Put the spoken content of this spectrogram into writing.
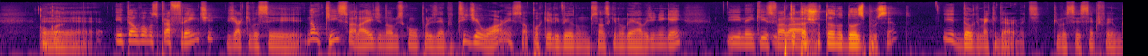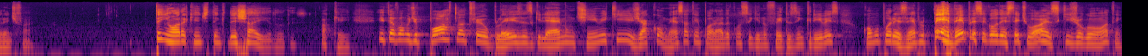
É, então vamos para frente, já que você não quis falar aí de nomes como, por exemplo, TJ Warren, só porque ele veio de um Suns que não ganhava de ninguém, e nem quis e falar. Porque tá chutando 12%? E Doug McDermott, que você sempre foi um grande fã. Tem hora que a gente tem que deixar aí, Lucas. Ok. Então vamos de Portland Trail Blazers, Guilherme, um time que já começa a temporada conseguindo feitos incríveis, como por exemplo, perder para esse Golden State Warriors que jogou ontem.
